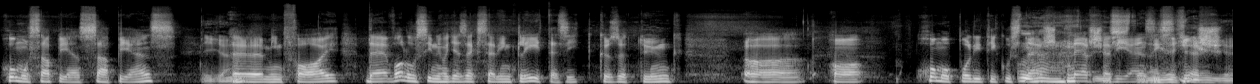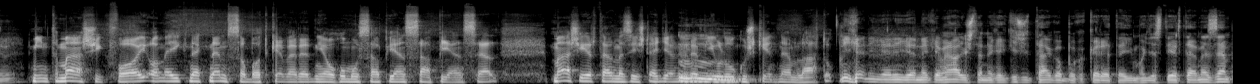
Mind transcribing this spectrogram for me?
homo sapiens sapiens, igen. mint faj, de valószínű, hogy ezek szerint létezik közöttünk a, a homo politicus nerseviensis is, igen. mint másik faj, amelyiknek nem szabad keveredni a homo sapiens sapiens -el. Más értelmezést egyelőre mm. biológusként nem látok. Igen, igen, igen, nekem hál' Istennek egy kicsit tágabbak a kereteim, hogy ezt értelmezzem,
